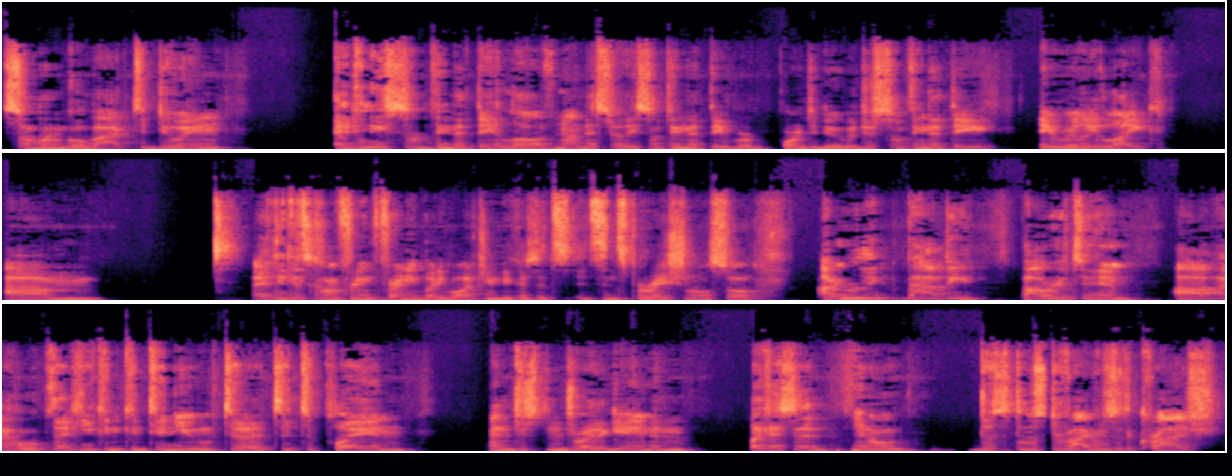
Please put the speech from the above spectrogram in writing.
someone go back to doing at least something that they love, not necessarily something that they were born to do, but just something that they, they really like, um, I think it's comforting for anybody watching because it's it's inspirational. So I'm really happy. Power to him. Uh, I hope that he can continue to, to to play and and just enjoy the game. And like I said, you know, the, those survivors of the crash,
